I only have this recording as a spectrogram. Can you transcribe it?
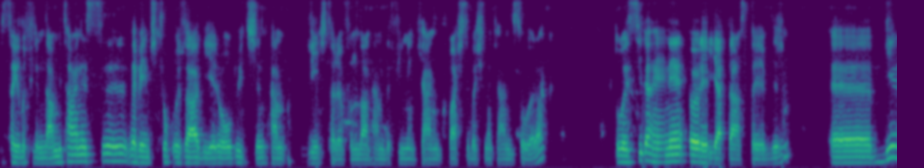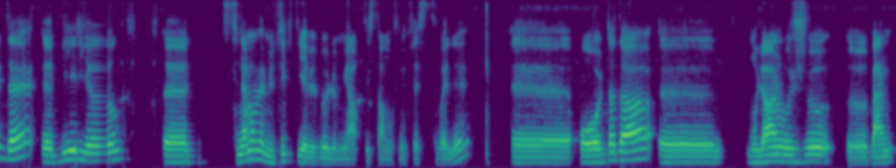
sayılı filmden bir tanesi ve benim için çok özel bir yeri olduğu için hem Lynch tarafından hem de filmin kendi başlı başına kendisi olarak. Dolayısıyla hani öyle bir yerden sayabilirim. Ee, bir de e, bir yıl e, sinema ve müzik diye bir bölüm yaptı İstanbul Film Festivali. Ee, orada da e, Moulin Rouge'u e, ben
